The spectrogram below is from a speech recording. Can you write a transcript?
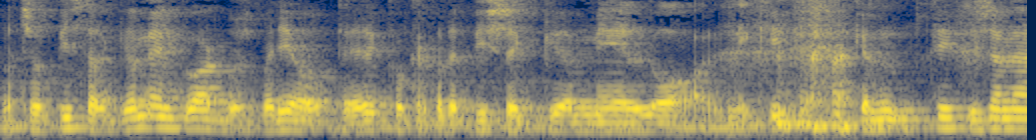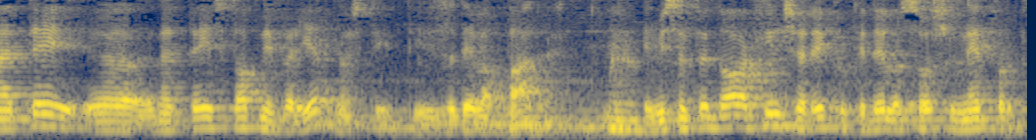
pa če odpisal Gmail gor, boš verjel, te, kot pa da piše Gmailo ali neki. Ker ti že na tej, eh, na tej stopni verjetnosti ti zadeva pade. In mislim, to je dober je rekel, ki dela social network.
